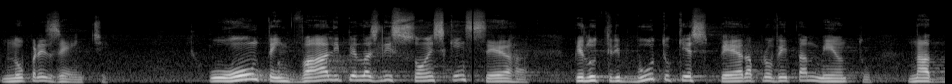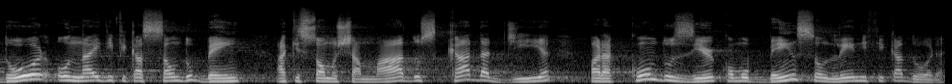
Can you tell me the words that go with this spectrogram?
no presente. O ontem vale pelas lições que encerra, pelo tributo que espera aproveitamento, na dor ou na edificação do bem a que somos chamados cada dia para conduzir como bênção lenificadora.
